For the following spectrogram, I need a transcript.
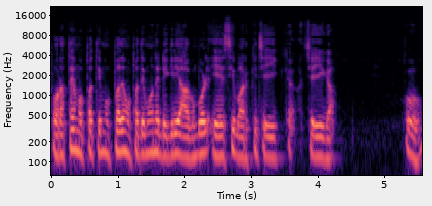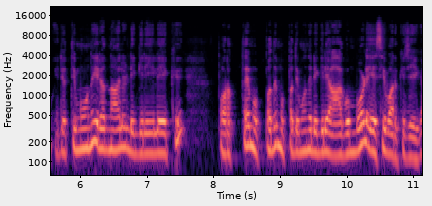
പുറത്തെ മുപ്പത്തി മുപ്പത് മുപ്പത്തിമൂന്ന് ഡിഗ്രി ആകുമ്പോൾ എ സി വർക്ക് ചെയ്യുക ചെയ്യുക. ഓ ഇരുപത്തിമൂന്ന് ഇരുപത്തിനാല് ഡിഗ്രിയിലേക്ക് പുറത്തെ മുപ്പത് മുപ്പത്തിമൂന്ന് ഡിഗ്രി ആകുമ്പോൾ എ സി വർക്ക് ചെയ്യുക.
